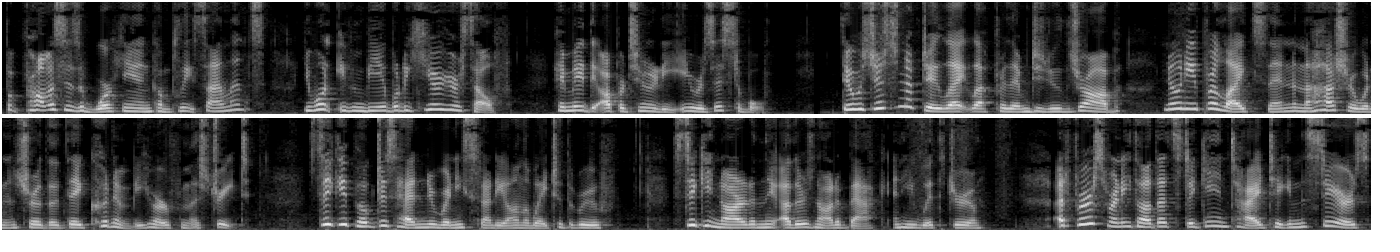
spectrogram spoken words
but promises of working in complete silence? You won't even be able to hear yourself. He made the opportunity irresistible. There was just enough daylight left for them to do the job. No need for lights then, and the husher would ensure that they couldn't be heard from the street. Sticky poked his head into Reynie's study on the way to the roof. Sticky nodded, and the others nodded back, and he withdrew. At first, Reynie thought that Sticky and Tai had taken the stairs,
